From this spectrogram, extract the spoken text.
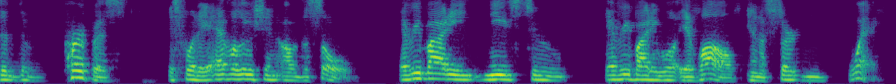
The the purpose is for the evolution of the soul. Everybody needs to. Everybody will evolve in a certain way.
